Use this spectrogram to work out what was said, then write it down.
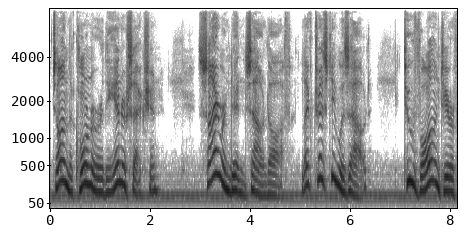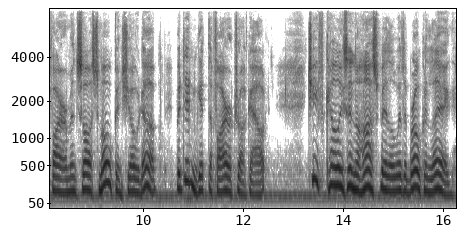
It's on the corner of the intersection. Siren didn't sound off. Electricity was out. Two volunteer firemen saw smoke and showed up, but didn't get the fire truck out. Chief Kelly's in the hospital with a broken leg.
